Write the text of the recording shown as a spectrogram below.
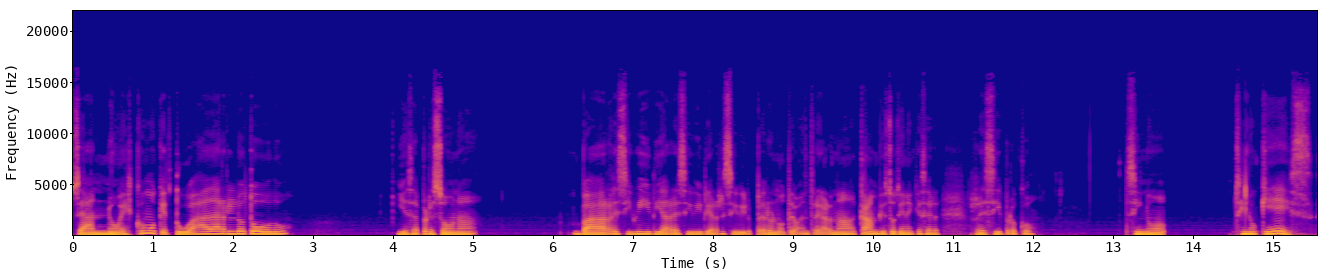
O sea, no es como que tú vas a darlo todo y esa persona va a recibir y a recibir y a recibir, pero no te va a entregar nada a cambio. Esto tiene que ser recíproco. Sino, sino ¿qué es?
